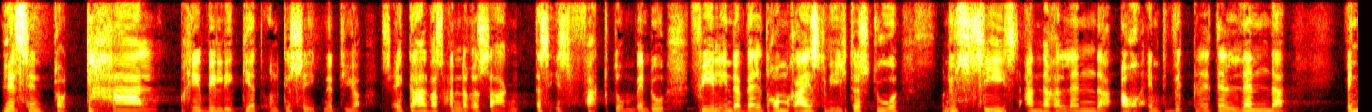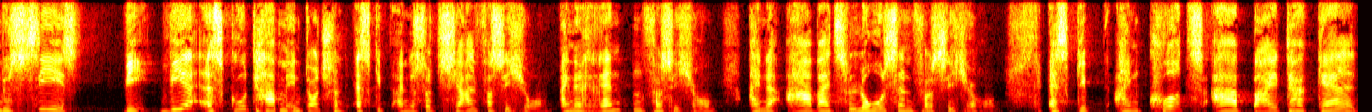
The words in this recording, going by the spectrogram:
Wir sind total privilegiert und gesegnet hier. Ist egal, was andere sagen, das ist Faktum. Wenn du viel in der Welt rumreist, wie ich das tue, und du siehst andere Länder, auch entwickelte Länder, wenn du siehst, wie wir es gut haben in Deutschland. Es gibt eine Sozialversicherung, eine Rentenversicherung, eine Arbeitslosenversicherung. Es gibt ein Kurzarbeitergeld.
